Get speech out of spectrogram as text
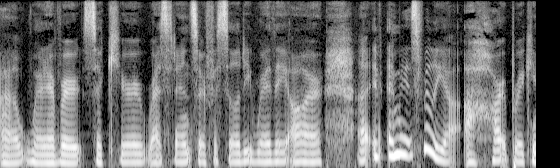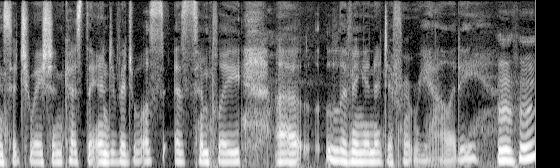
uh, whatever secure residence or facility where they are. Uh, I mean, it's really a, a heartbreaking situation because the individual is, is simply uh, living in a different reality. Mm-hmm.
